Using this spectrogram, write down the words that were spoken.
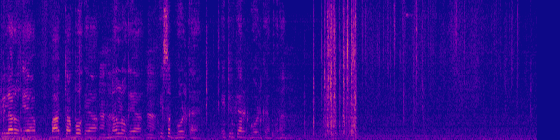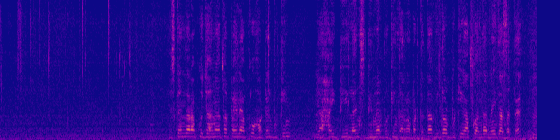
पिलर हो गया बाथ टब हो गया हाँ, हाँ। नल हो गया हाँ। ये सब गोल्ड का है। 18 कैरेट गोल्ड का है पूरा हाँ इसके अंदर आपको जाना है तो पहले आपको होटल बुकिंग या high tea lunch dinner booking करना पड़ता था। विदाउट बुकिंग आपको अंदर नहीं जा सकते हाँ।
